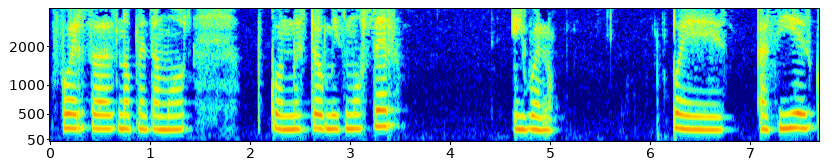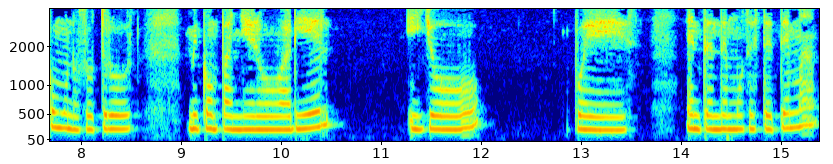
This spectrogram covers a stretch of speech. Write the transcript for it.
fuerzas, no pensamos con nuestro mismo ser. Y bueno, pues Así es como nosotros, mi compañero Ariel y yo, pues entendemos este tema.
